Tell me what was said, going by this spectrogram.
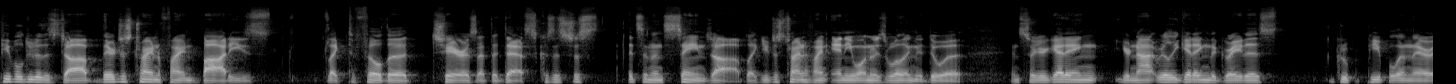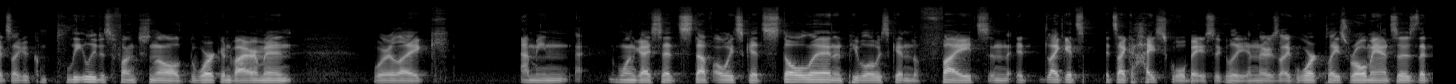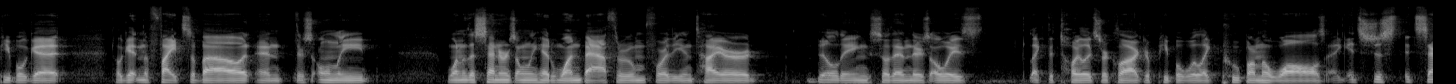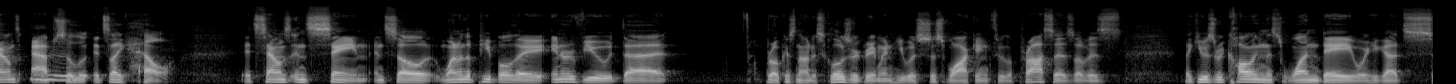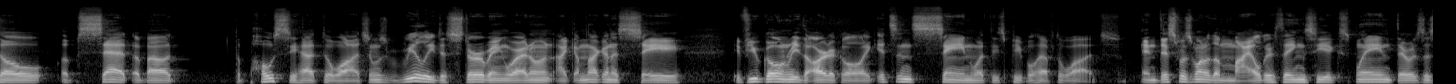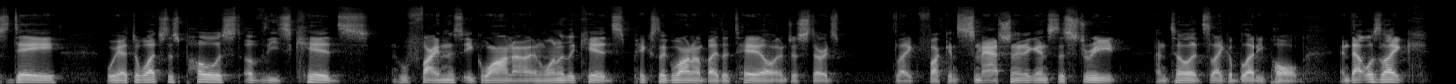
people due to this job. They're just trying to find bodies like to fill the chairs at the desk because it's just it's an insane job. Like you're just trying to find anyone who's willing to do it, and so you're getting you're not really getting the greatest group of people in there. It's like a completely dysfunctional work environment where like I mean, one guy said stuff always gets stolen and people always get into fights and it like it's it's like a high school basically and there's like workplace romances that people get they'll get into fights about and there's only one of the centers only had one bathroom for the entire building so then there's always like the toilets are clogged or people will like poop on the walls like, it's just it sounds mm-hmm. absolute it's like hell it sounds insane. And so one of the people they interviewed that broke his non-disclosure agreement, he was just walking through the process of his like he was recalling this one day where he got so upset about the posts he had to watch. And it was really disturbing where I don't like I'm not going to say if you go and read the article, like it's insane what these people have to watch. And this was one of the milder things he explained. There was this day we had to watch this post of these kids who find this iguana, and one of the kids picks the iguana by the tail and just starts like fucking smashing it against the street until it's like a bloody pulp. And that was like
